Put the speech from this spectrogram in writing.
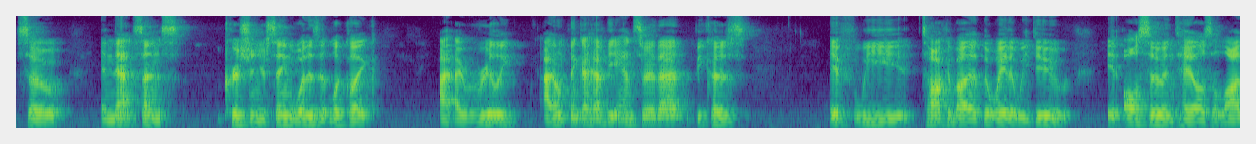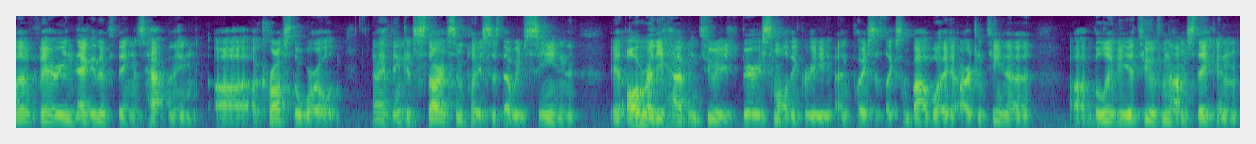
So, in that sense, Christian, you're saying, what does it look like? I, I really, I don't think I have the answer to that because if we talk about it the way that we do, it also entails a lot of very negative things happening uh, across the world. And I think it starts in places that we've seen it already happen to a very small degree in places like Zimbabwe, Argentina, uh, Bolivia, too, if I'm not mistaken.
